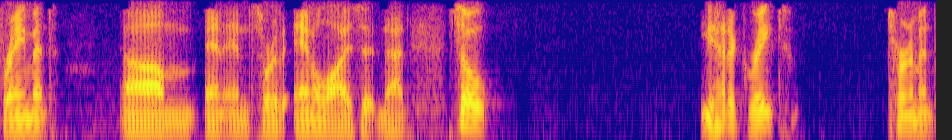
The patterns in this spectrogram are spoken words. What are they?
frame it um, and, and sort of analyze it. And that. So you had a great tournament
